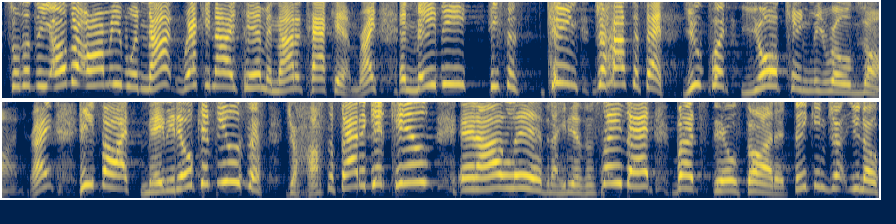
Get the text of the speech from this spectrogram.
So that the other army would not recognize him and not attack him, right? And maybe he says, King Jehoshaphat, you put your kingly robes on, right? He thought maybe they'll confuse us. Jehoshaphat will get killed and I'll live. Now, he doesn't say that, but still thought it. Thinking, you know,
